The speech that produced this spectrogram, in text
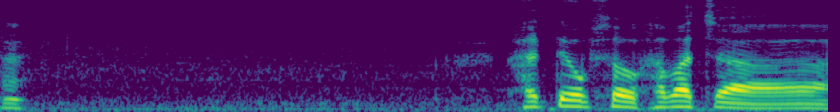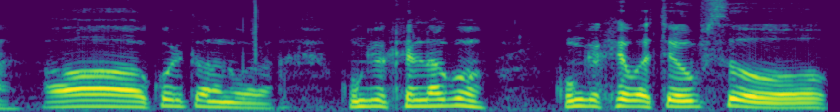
어. 갈데 없어, 가봤자. 어, 꼬리 떠는 거 봐라. 공격하려고? 공격해봤자 없어.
